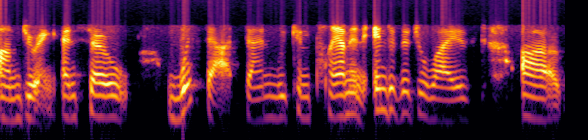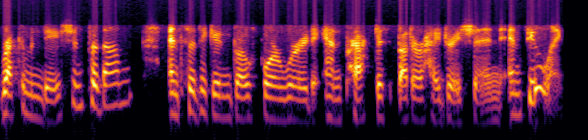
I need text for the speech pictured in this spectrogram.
um, doing. And so with that, then we can plan an individualized uh, recommendation for them, and so they can go forward and practice better hydration and fueling.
